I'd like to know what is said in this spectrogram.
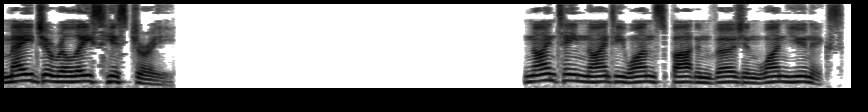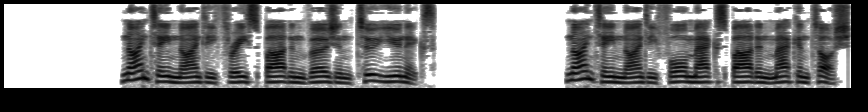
Major release history 1991 Spartan version 1 Unix. 1993 Spartan version 2 Unix. 1994 Mac Spartan Macintosh.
